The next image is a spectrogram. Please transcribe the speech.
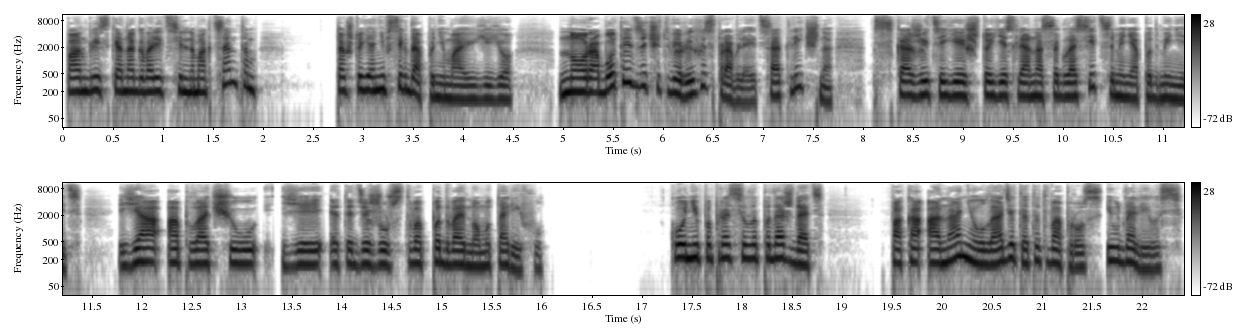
По-английски она говорит сильным акцентом, так что я не всегда понимаю ее, но работает за четверых и справляется отлично. Скажите ей, что если она согласится меня подменить, я оплачу ей это дежурство по двойному тарифу. Конни попросила подождать, пока она не уладит этот вопрос, и удалилась.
